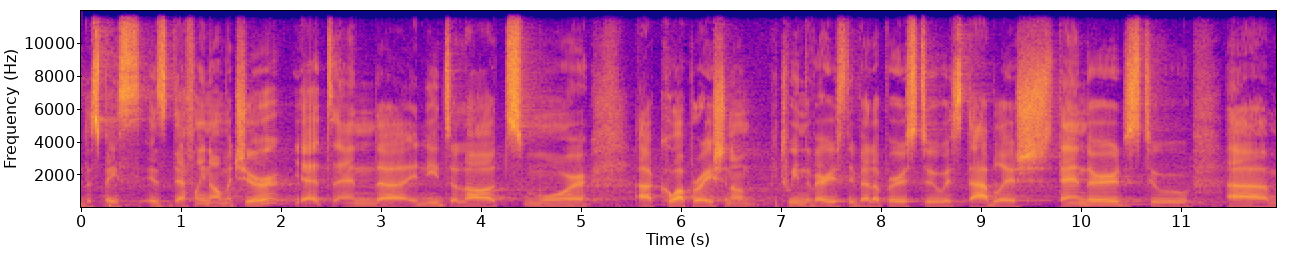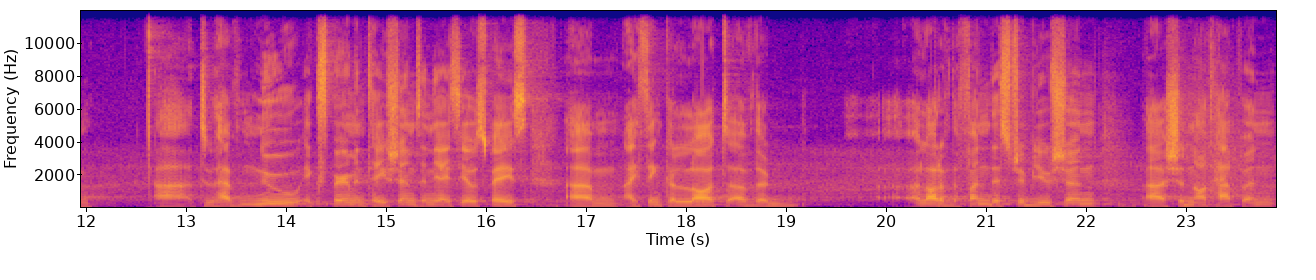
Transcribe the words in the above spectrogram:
The space is definitely not mature yet, and uh, it needs a lot more uh, cooperation on, between the various developers to establish standards, to um, uh, to have new experimentations in the ICO space. Um, I think a lot of the a lot of the fund distribution uh, should not happen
